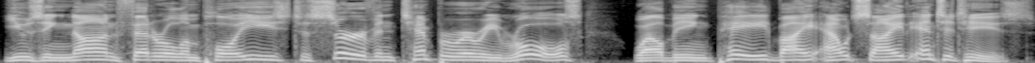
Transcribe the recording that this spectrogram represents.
using non federal employees to serve in temporary roles while being paid by outside entities.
